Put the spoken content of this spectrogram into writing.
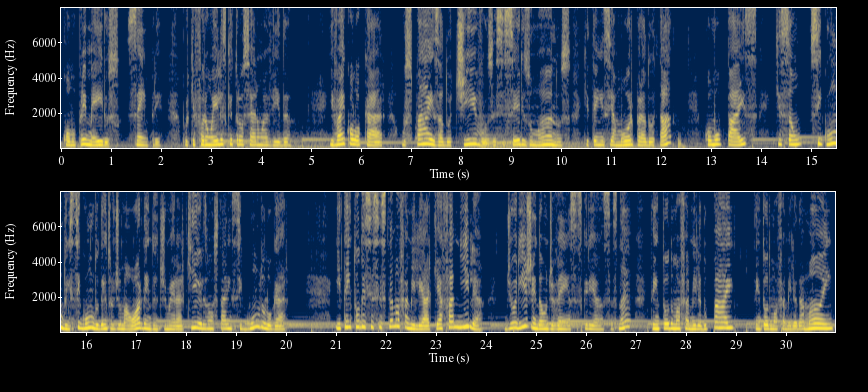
como primeiros, sempre, porque foram eles que trouxeram a vida, e vai colocar os pais adotivos, esses seres humanos que têm esse amor para adotar, como pais que são segundo, em segundo, dentro de uma ordem, dentro de uma hierarquia, eles vão estar em segundo lugar. E tem todo esse sistema familiar, que é a família, de origem de onde vêm essas crianças, né? Tem toda uma família do pai, tem toda uma família da mãe,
